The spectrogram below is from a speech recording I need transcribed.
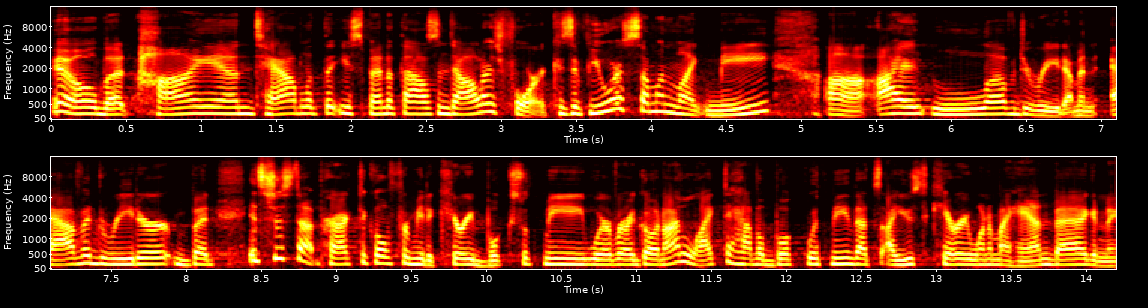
you know, that high-end tablet that you spend $1,000 for. Because if you are someone like me, uh, I love to read. I'm an avid reader, but it's just not practical for me to carry books with me wherever I go, and I like to have a book with me. That's I used to carry one in my handbag, and I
